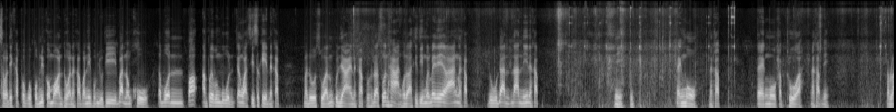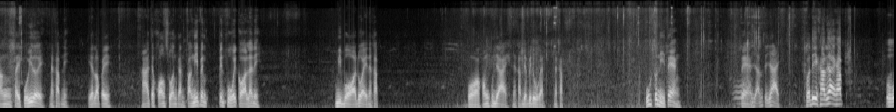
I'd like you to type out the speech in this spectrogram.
สวัสดีครับพบกับผมนิคมออนทัวร์นะครับวันนี้ผมอยู่ที่บ้านหนองคูตำบลเปาะอำเภอบึงบูรจังหวัดศรีสะเกษนะครับมาดูสวนคุณยายนะครับคุณว่าสวนห่างคุณว่าจริงๆมันไม่ได้ล้างนะครับ ดูด้านด้านนี้นะครับ นี่แตงโมนะครับ แตงโมกับถั่วนะครับนี่กำลังใส่ปุ๋ยเลยนะครับนี่ เดี๋ยวเราไปหาเจ้าของสวนกันฝั่งนี้เป็นเป็นปลูกไว้ก่อนแล้วนี่ มีบ่อด้วยนะครับบ่อของคุณยายนะครับ เดี๋ยวไปดูกันนะครับ อู้ตัวหนีแตงแตงขยันเสียยายสวัสดีครับยายครับ โอ้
